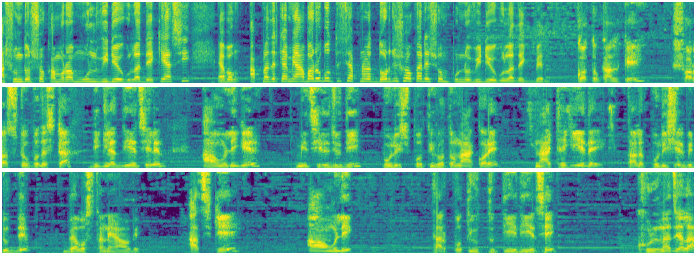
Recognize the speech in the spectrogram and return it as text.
আসুন দর্শক, আমরা মূল ভিডিওগুলো দেখে আসি এবং আপনাদেরকে আমি আবারও বলতেছি, আপনারা ধৈর্য সহকারে সম্পূর্ণ ভিডিওগুলো দেখবেন। গতকালকেই স্বরাষ্ট্র উপদেষ্টা ডিক্লেয়ার দিয়েছিলেন, আওয়ামী লীগের মিছিল যদি পুলিশ প্রতিহত না করে, না ঠেকিয়ে দেয়, তাহলে পুলিশের বিরুদ্ধে ব্যবস্থা নেওয়া হবে। আজকে আওয়ামী লীগ তার প্রতি উত্তর দিয়ে দিয়েছে, খুলনা জেলা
